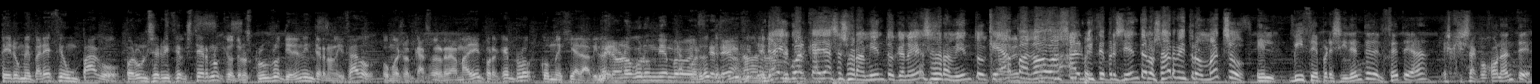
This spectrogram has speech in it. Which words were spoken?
pero me parece un pago por un servicio externo que otros clubes lo tienen internalizado, como es el caso del Real Madrid, por ejemplo, con Mejía Dávila. Pero no con un miembro ¿De del CTA. estoy diciendo- Da igual que haya asesoramiento, que no haya asesoramiento, que ha pagado al vicepresidente de los árbitros, macho. El vicepresidente del CTA. Es que es acojonante.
